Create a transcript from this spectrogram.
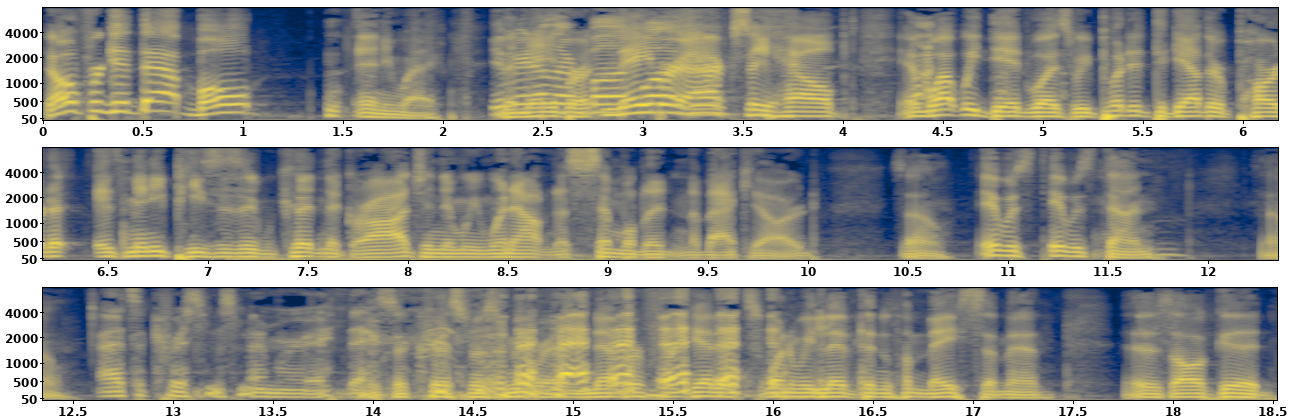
Don't forget that bolt. Anyway, Give the neighbor, neighbor actually helped, and what we did was we put it together, part of as many pieces as we could in the garage, and then we went out and assembled it in the backyard. So it was it was done. So That's a Christmas memory right there. it's a Christmas memory. I'll never forget it. It's when we lived in La Mesa, man. It was all good,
